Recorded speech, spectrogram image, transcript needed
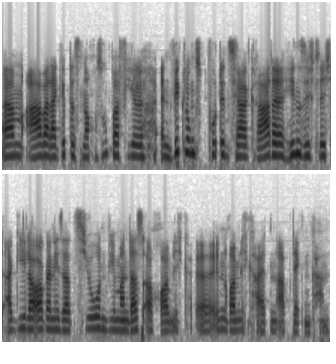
Ähm, aber da gibt es noch super viel Entwicklungspotenzial, gerade hinsichtlich agiler Organisation, wie man das auch räumlich, äh, in Räumlichkeiten abdecken kann.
